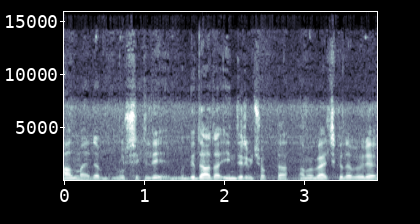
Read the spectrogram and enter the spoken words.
Almanya'da bu şekilde gıdada indirim çok da ama Belçika'da böyle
